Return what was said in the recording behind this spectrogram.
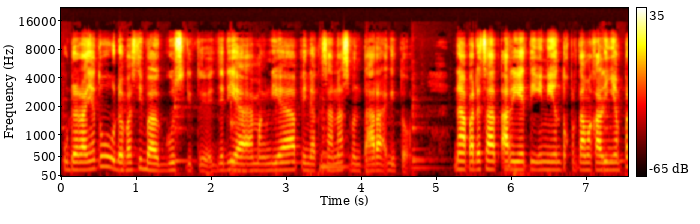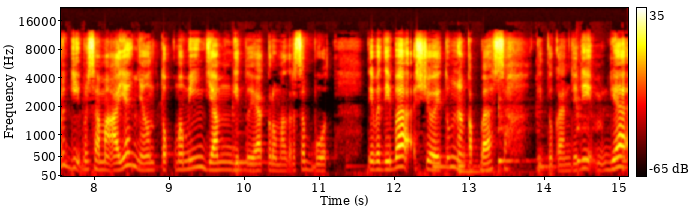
udaranya tuh udah pasti bagus gitu ya. Jadi ya emang dia pindah ke sana sementara gitu. Nah, pada saat Arieti ini untuk pertama kalinya pergi bersama ayahnya untuk meminjam gitu ya ke rumah tersebut tiba-tiba Shio itu menangkap basah gitu kan. Jadi dia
